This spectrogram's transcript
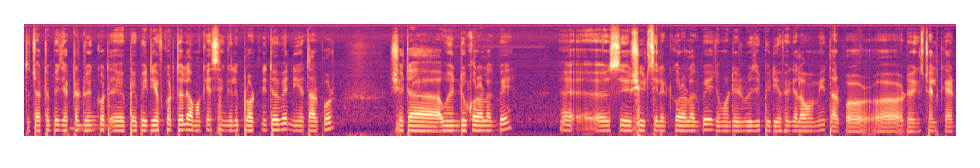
তো চারটা পেজ একটা ড্রয়িং করতে পিডিএফ করতে হলে আমাকে সিঙ্গেলি প্লট নিতে হবে, নিয়ে তারপর সেটা উইন্ডো করা লাগবে। শিট সিলেক্ট করা লাগবে। যেমন ডিরবিজি পিডিএফে গেলাম আমি, তারপর ড্রয়িং স্টাইল ক্যাড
